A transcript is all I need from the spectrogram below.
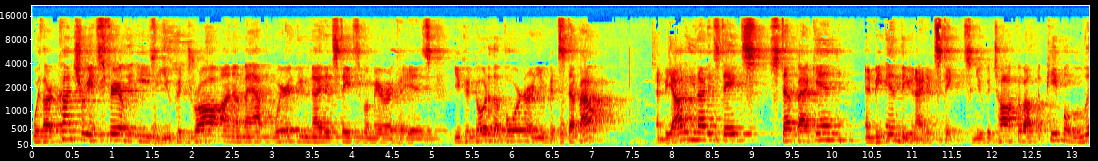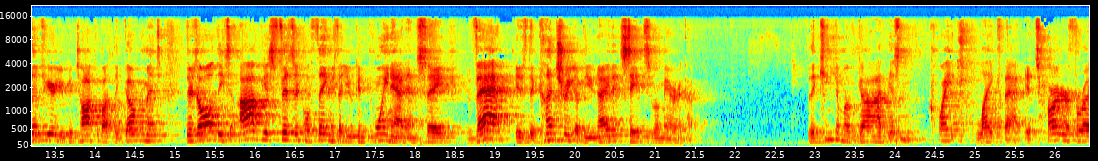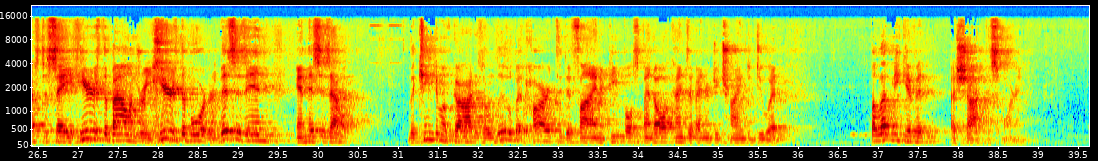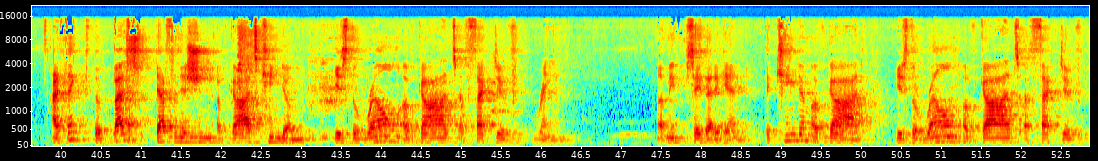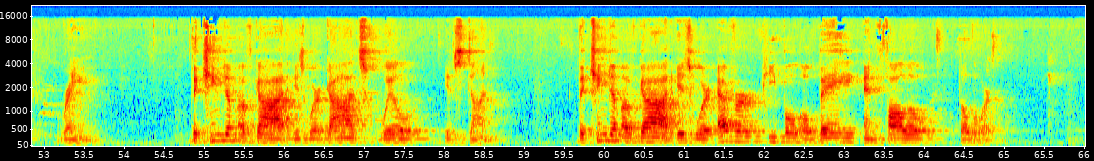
With our country, it's fairly easy. You could draw on a map where the United States of America is. You could go to the border and you could step out and be out of the United States, step back in and be in the United States. And you could talk about the people who live here. You could talk about the government. There's all these obvious physical things that you can point at and say, that is the country of the United States of America. The kingdom of God isn't quite like that. It's harder for us to say, here's the boundary, here's the border, this is in, and this is out. The kingdom of God is a little bit hard to define, and people spend all kinds of energy trying to do it. But let me give it a shot this morning. I think the best definition of God's kingdom is the realm of God's effective reign. Let me say that again. The kingdom of God is the realm of God's effective reign. The kingdom of God is where God's will is done. The kingdom of God is wherever people obey and follow the Lord.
